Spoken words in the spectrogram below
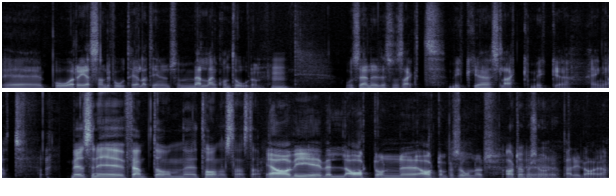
eh, på resande fot hela tiden, som mellan kontoren. Mm. Och sen är det som sagt mycket slack, mycket hangout. Men så ni är 15 tal någonstans då? Ja, vi är väl 18, eh, 18 personer, 18 personer. eh, per idag.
